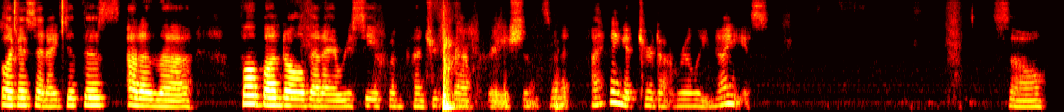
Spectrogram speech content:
like I said, I did this out of the full bundle that I received from Country Craft Creations, and it, I think it turned out really nice. So,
